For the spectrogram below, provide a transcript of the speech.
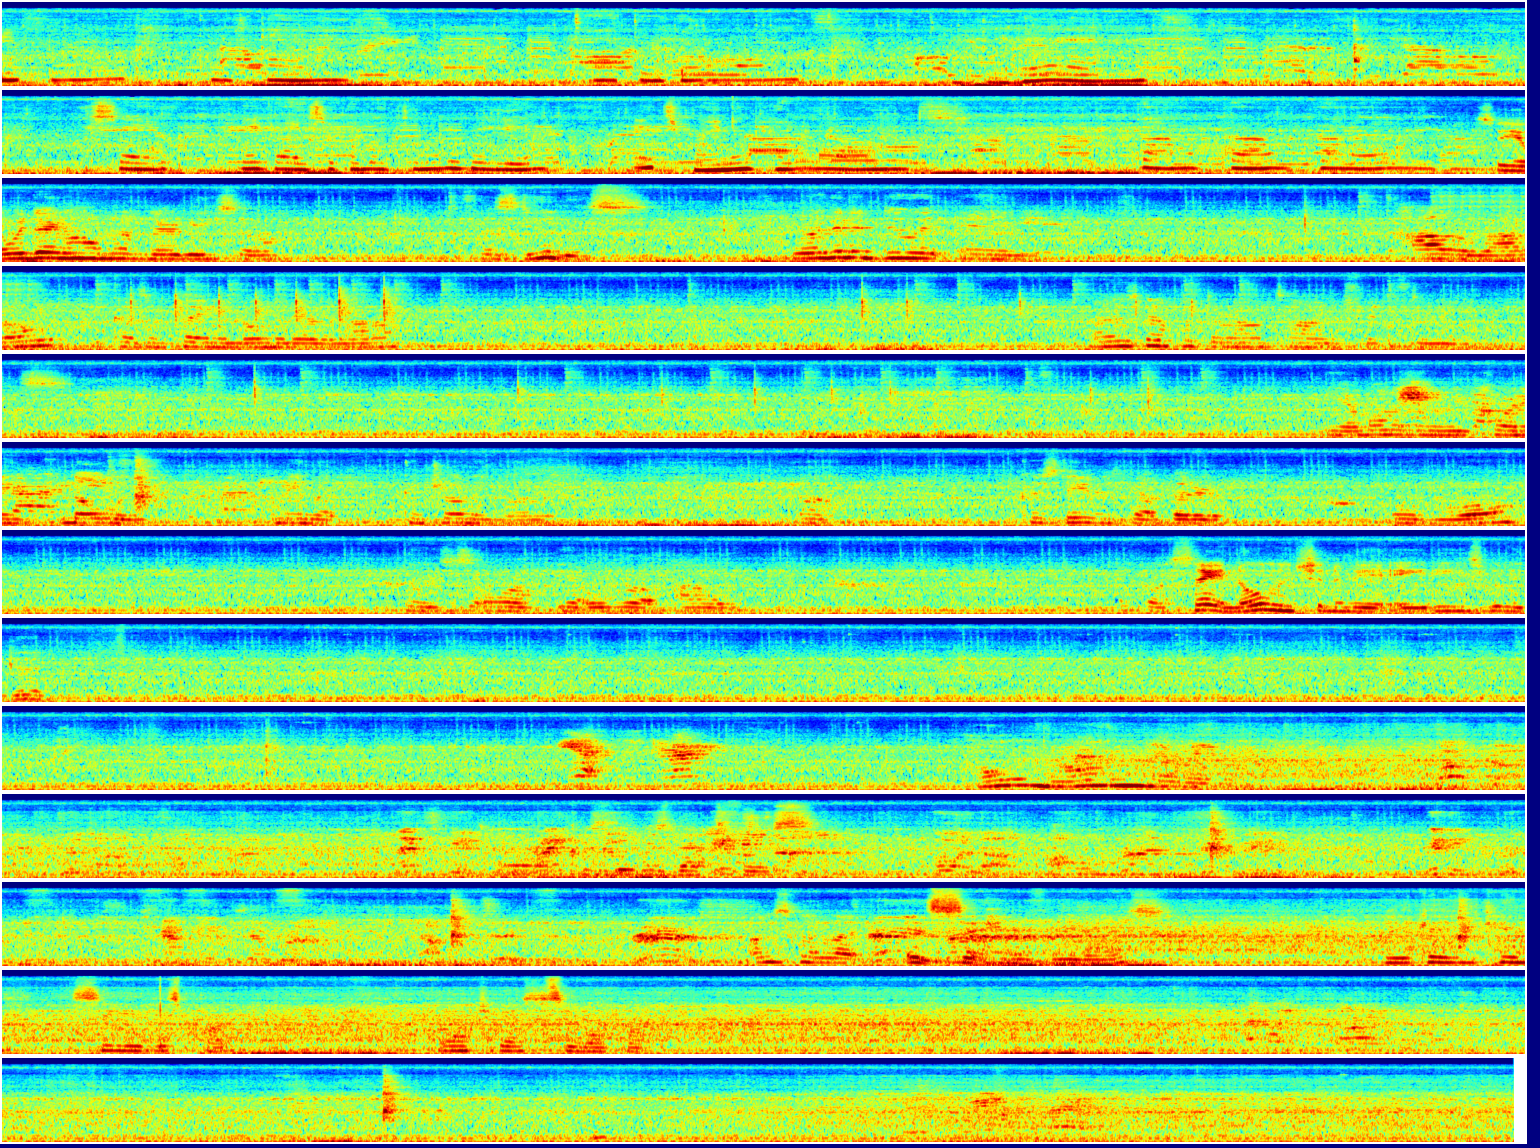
people, those guys, take their headlines, take their. So, hey guys, welcome back to another video. It's raining dun, dun. So yeah, we're doing a home run derby, so let's do this. We're gonna do it in Colorado because I'm playing in Nolan, Arenado. I'm just gonna put the round times for three minutes. Yeah, I'm on the recording Nolan. I mean like controlling Nolan. Wow. Chris Davis got better overall. Oh, this overall, yeah, overall power. That's what I say. Nolan shouldn't be at 80. He's really good. It's. I'm just gonna let it sit here for you guys. You can, you can see this part. I want you guys to see that part.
